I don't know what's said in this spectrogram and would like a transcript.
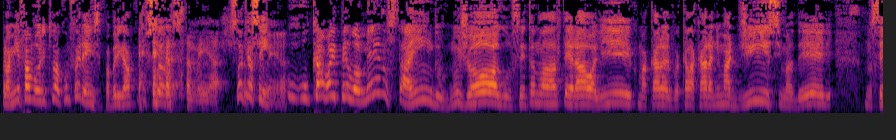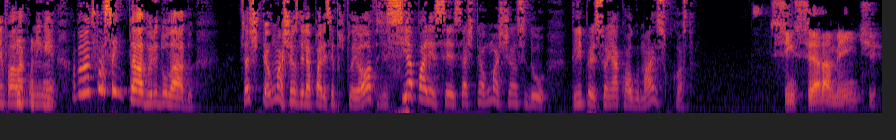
Pra mim é favorito da conferência, para brigar com o Santos. também acho. Só que assim, o, o Kawhi pelo menos tá indo no jogo, sentando na lateral ali, com uma cara, aquela cara animadíssima dele, não sem falar com ninguém. Mas pelo menos tá sentado ali do lado. Você acha que tem alguma chance dele aparecer pros playoffs? E se aparecer, você acha que tem alguma chance do Clippers sonhar com algo mais, Costa? Sinceramente,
